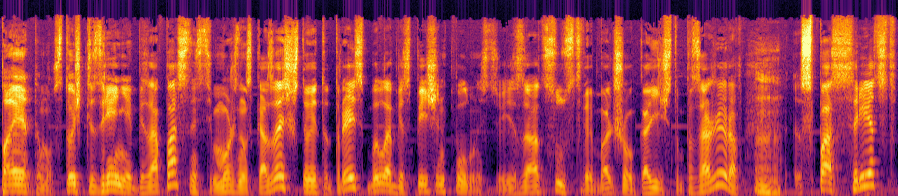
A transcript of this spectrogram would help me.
Поэтому, с точки зрения безопасности, можно сказать, что этот рейс был обеспечен полностью. Из-за отсутствия большого количества пассажиров, спас средств,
